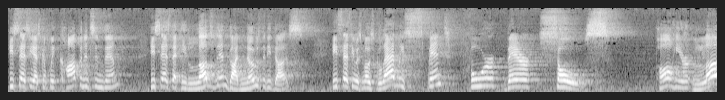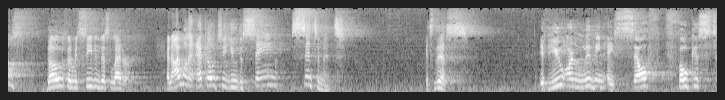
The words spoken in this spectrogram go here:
He says He has complete confidence in them. He says that He loves them. God knows that He does. He says He was most gladly spent for their souls. Paul here loves those that are receiving this letter. And I want to echo to you the same sentiment. It's this if you are living a self focused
